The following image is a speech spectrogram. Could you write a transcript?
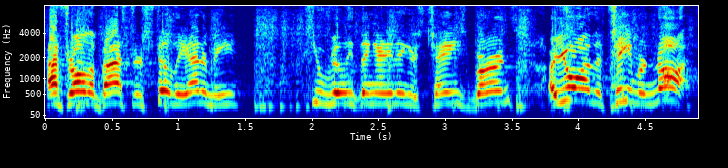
After all, the bastard's still the enemy. Do you really think anything has changed, Burns? Are you on the team or not?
